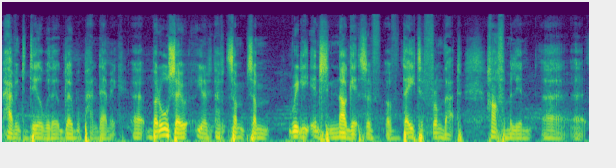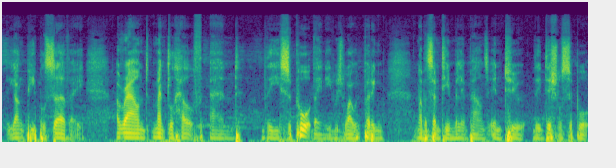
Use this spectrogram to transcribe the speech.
having to deal with a global pandemic, uh, but also, you know, some some really interesting nuggets of, of data from that. Half a million uh, young people survey around mental health and the support they need, which is why we're putting another 17 million pounds into the additional support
